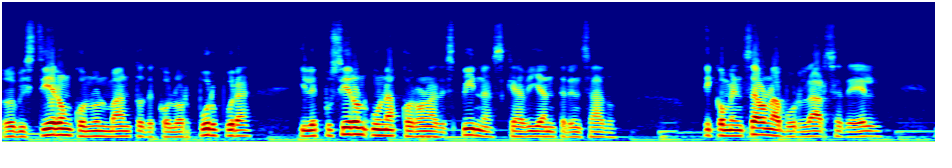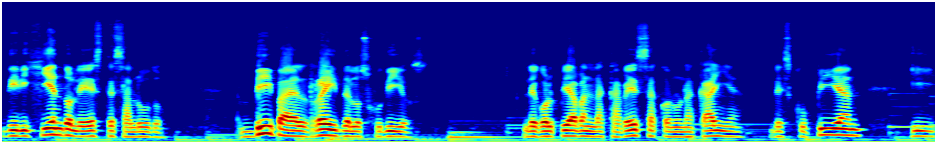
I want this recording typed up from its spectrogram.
Lo vistieron con un manto de color púrpura y le pusieron una corona de espinas que habían trenzado, y comenzaron a burlarse de él, dirigiéndole este saludo. Viva el rey de los judíos. Le golpeaban la cabeza con una caña, le escupían y,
